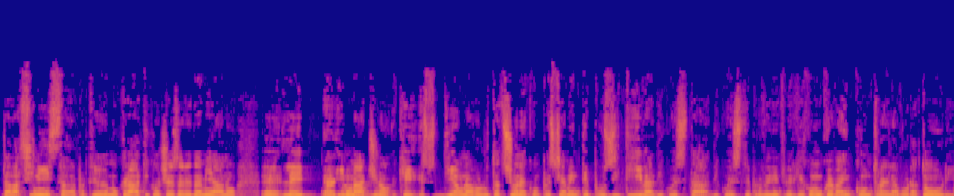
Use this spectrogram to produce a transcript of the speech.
dalla sinistra, dal Partito Democratico. Cesare Damiano, eh, lei ecco. immagino che dia una valutazione complessiva necessariamente positiva di, questa, di questi provvedimenti, perché comunque va incontro ai lavoratori.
